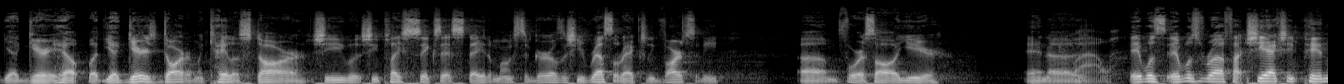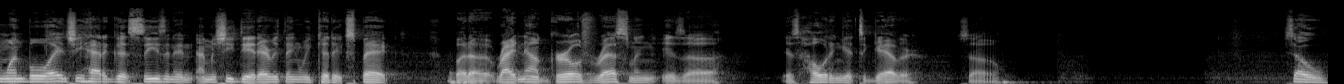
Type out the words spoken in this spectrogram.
yeah, Gary helped. But yeah, Gary's daughter, Michaela Starr, she was she placed six at state amongst the girls, and she wrestled actually varsity um, for us all year. And uh, Wow. it was it was rough. She actually pinned one boy, and she had a good season. And I mean, she did everything we could expect. But uh, right now, girls wrestling is uh is holding it together. So So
